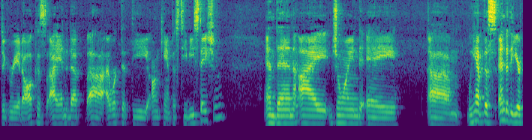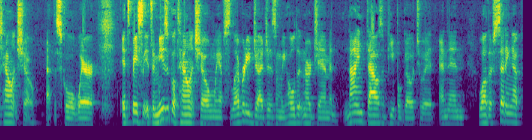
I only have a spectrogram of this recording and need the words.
degree at all because I ended up uh, I worked at the on campus TV station, and then I joined a. Um, we have this end of the year talent show at the school where it's basically it's a musical talent show and we have celebrity judges and we hold it in our gym and 9,000 people go to it. And then while they're setting up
